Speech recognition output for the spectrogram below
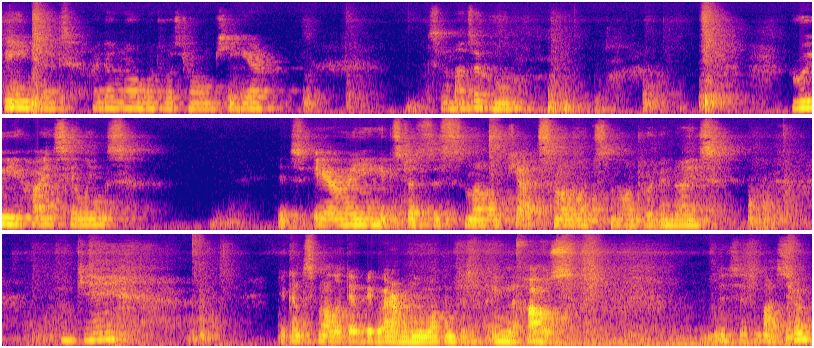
painted. I don't know what was wrong here. It's another room. Really high ceilings. It's airy, it's just a smell, cat smell, it's not really nice. Okay. You can smell it everywhere when you walk into the, in the house. This is bathroom.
